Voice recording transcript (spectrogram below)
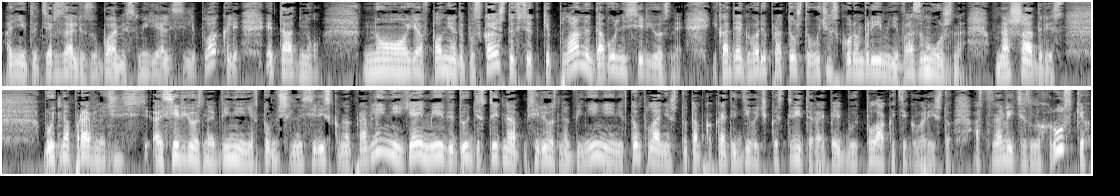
они это терзали зубами, смеялись или плакали, это одно. Но я вполне допускаю, что все-таки планы довольно серьезные. И когда я говорю про то, что в очень скором времени, возможно, в наш адрес будет направлено очень э, серьезное обвинение, в том числе на сирийском направлении, я имею в виду действительно серьезное обвинение, не в том плане, что там какая-то девочка из Твиттера опять будет плакать и говорить, что остановите злых русских,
